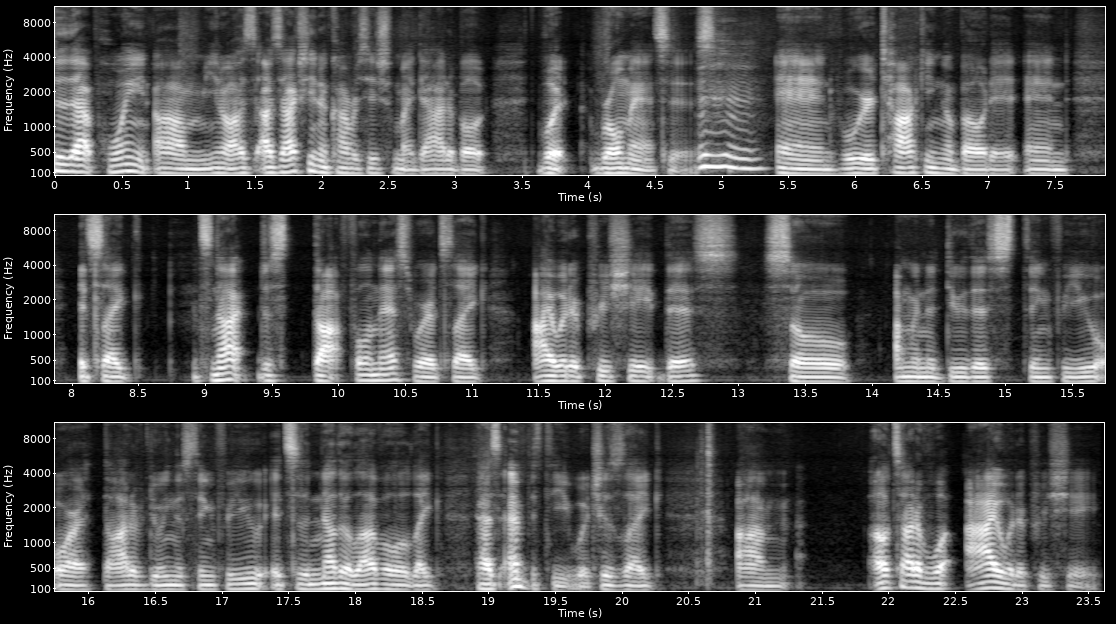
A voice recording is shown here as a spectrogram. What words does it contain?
to that point um you know I was, I was actually in a conversation with my dad about what romance is Mm-hmm. and we were talking about it and it's like it's not just thoughtfulness where it's like i would appreciate this so i'm going to do this thing for you or i thought of doing this thing for you it's another level like has empathy which is like um outside of what i would appreciate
